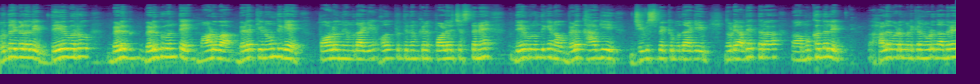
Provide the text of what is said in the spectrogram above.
ಹೃದಯಗಳಲ್ಲಿ ದೇವರು ಬೆಳಗ್, ಬೆಳಗುವಂತೆ ಮಾಡುವ ಬೆಳಕಿನೊಂದಿಗೆ ಎಂಬುದಾಗಿ ಹೌದು ಪ್ರತಿ ನಮ್ಮ ಕೇಳಿ ಪೌಳು ಯೋಚಿಸ್ತೇನೆ. ದೇವರೊಂದಿಗೆ ನಾವು ಬೆಳಕಾಗಿ ಜೀವಿಸಬೇಕೆಂಬುದಾಗಿ. ನೋಡಿ, ಅದೇ ತರ ಮುಖದಲ್ಲಿ ಹಳೆ ಒಡಂಬಡಿಕೆಯಲ್ಲಿ ನೋಡೋದಾದ್ರೆ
